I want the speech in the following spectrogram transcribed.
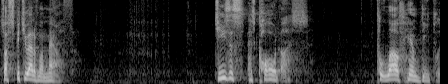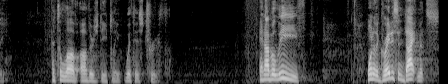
So I spit you out of my mouth. Jesus has called us to love him deeply and to love others deeply with his truth. And I believe one of the greatest indictments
